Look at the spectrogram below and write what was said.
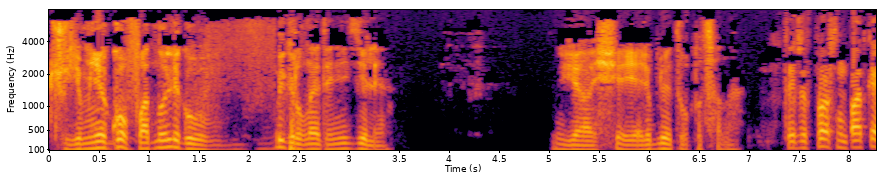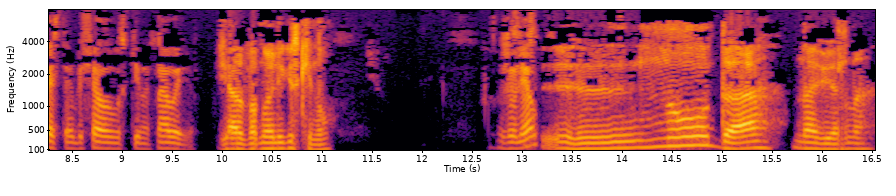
Че, мне Гоф в одну лигу выиграл на этой неделе. Я вообще, я люблю этого пацана. Ты же в прошлом подкасте обещал его скинуть на вейвер. Я в одной лиге скинул. Жалел? Э, ну, да, наверное.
